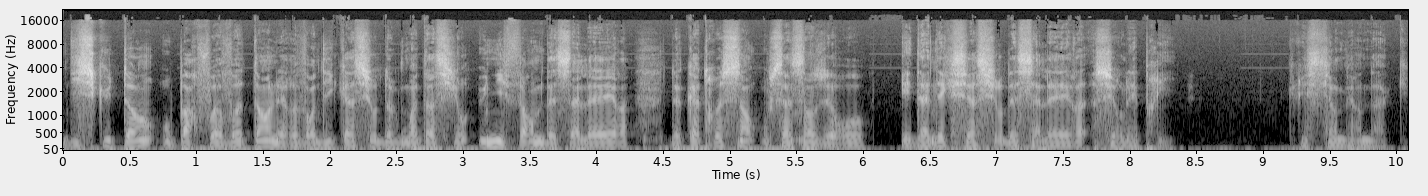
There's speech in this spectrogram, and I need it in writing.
discutant ou parfois votant les revendications d'augmentation uniforme des salaires de 400 ou 500 euros et d'indexation des salaires sur les prix. Christian Bernac.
